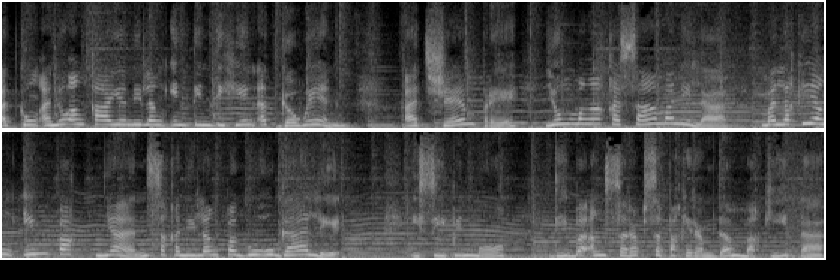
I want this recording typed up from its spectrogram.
at kung ano ang kaya nilang intindihin at gawin. At syempre, yung mga kasama nila, malaki ang impact niyan sa kanilang pag-uugali. Isipin mo, di ba ang sarap sa pakiramdam makita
